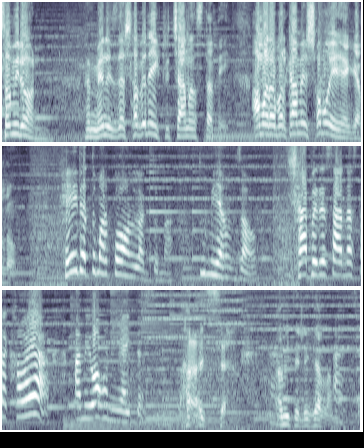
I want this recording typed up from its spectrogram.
সমীরন ম্যানেজার সাহেবের একটু চা নাস্তা দে। আমার আবার কামের সময় হয়ে গেল। সেইটা তোমার কন লাগতো না। তুমি এখন যাও। সাপেরে চা নাস্তা খাওয়ায়া আমি অহনই আইতাছি। আচ্ছা আমি তাহলে গেলাম। আচ্ছা।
